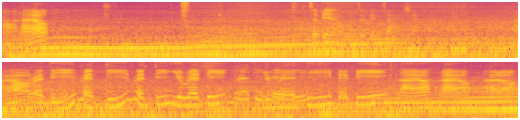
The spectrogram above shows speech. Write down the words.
好来哦。这边我们这边炸一下。来哦 ready ready ready you ready ready you ready baby 来哦来哦来哦。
